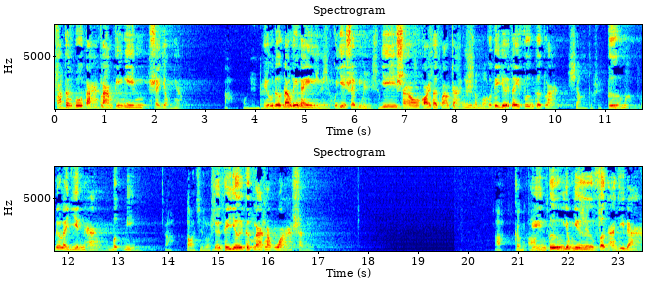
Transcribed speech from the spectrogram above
Pháp thân Bồ Tát làm thí nghiệm sẽ giống nhau. Hiểu được. Đạo lý này Quý vị sẽ biết Vì sao cõi thật bảo tràng nghiêm Của thế giới Tây Phương cực lạc? Tướng đều là vĩnh hằng bất biến. Đến thế giới cực lạc là quá sanh Hiện tượng giống như Phật A-di-đà.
